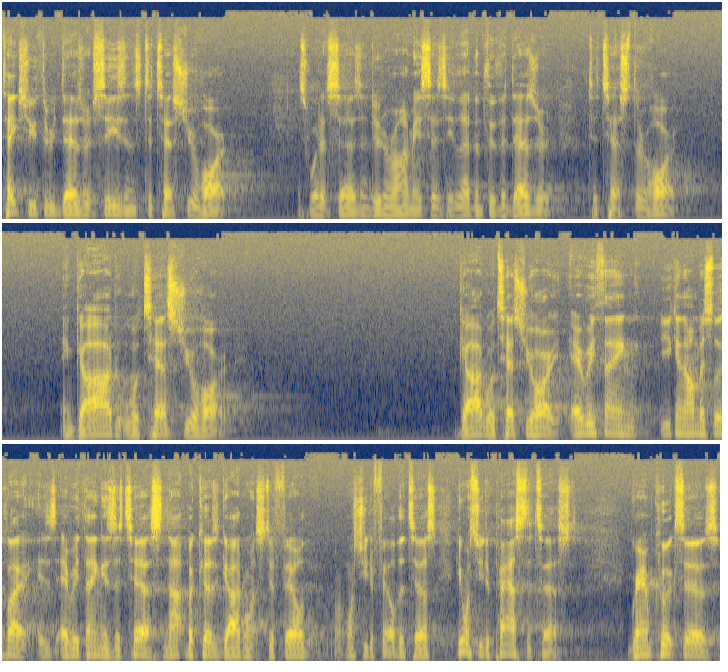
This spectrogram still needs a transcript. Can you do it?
takes you through desert seasons to test your heart. That's what it says in Deuteronomy. It says he led them through the desert to test their heart. And God will test your heart. God will test your heart. Everything you can almost look like is everything is a test, not because God wants to fail wants you to fail the test. He wants you to pass the test. Graham Cooke says,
